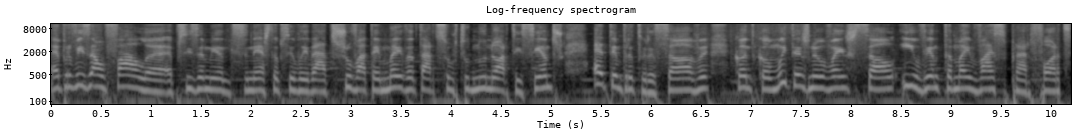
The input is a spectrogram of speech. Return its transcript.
a previsão fala eh, precisamente nesta possibilidade de chuva até meio da tarde, sobretudo no norte e centro. A temperatura sobe, conto com muitas nuvens, sol e o vento também vai soprar forte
